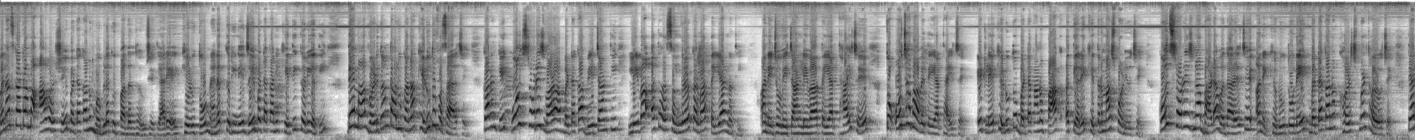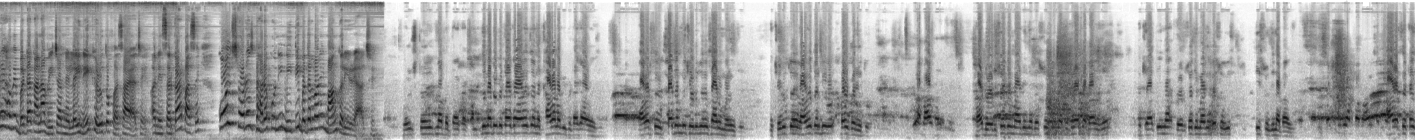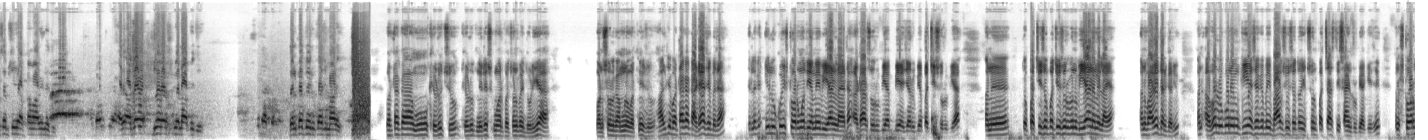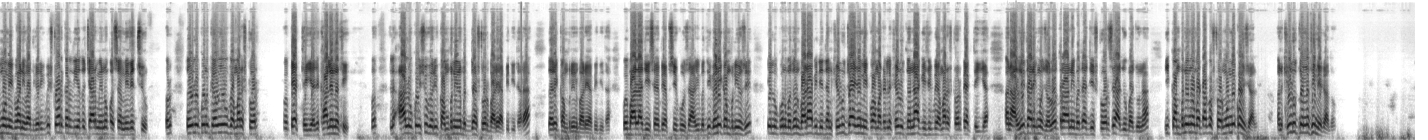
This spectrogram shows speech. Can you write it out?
બનાસકાંઠામાં આ વર્ષે બટાકાનું મબલક ઉત્પાદન થયું છે. ત્યારે ખેડૂતો મહેનત કરીને જે બટાકાની ખેતી કરી હતી, તેમાં વડગામ તાલુકાના ખેડૂતો ફસાયા છે. કારણ કે કોલ્ડ સ્ટોરેજ વાળા બટાકા વેચાણથી લેવા અથવા સંગ્રહ કરવા તૈયાર નથી. અને જો વેચાણ લેવા તૈયાર થાય છે, તો ઓછા ભાવે તૈયાર થાય છે. એટલે ખેડૂતો બટાકાનો પાક અત્યારે ખેતરમાં જ પડ્યો છે. કોલ્ડ સ્ટોરેજના ભાડા વધારે છે અને ખેડૂતોને બટાકાનો ખર્ચ પણ થયો છે. ત્યારે હવે બટાકાના વેચાણને લઈને ખેડૂતો ફસાયા છે અને સરકાર પાસે કોલ્ડ સ્ટોરેજ ધારકોની નીતિ બદલવાની માંગ કરી રહ્યા છે. કોલ્ડ સ્ટોરેજમાં બટાકા કંપનીના બી બટાકા આવે છે અને ખાવાના બી બટાકા આવે છે. આ વર્ષે ઉત્પાદન બી ખેડૂતોને સારું મળ્યું છે. ખેડૂતોએ વાવેતર બી બહુ કર્યું હતું. ભાવ દોઢસો થી માંડીને બસો સુધીના ગુજરાતના ભાવ છે. ખ્યાતિના દોઢસો થી માંડીને બસો વીસ ત્રીસ સુધીના ભાવ આ વર્ષે કઈ સબસિડી આપવામાં આવી નથી. અગાઉ બે વર્ષ પહેલા આપી હતી. દલપતભાઈ રૂપાજી માળી. બટાકા હું ખેડૂત છું. ખેડૂત નિલેશ કુમાર પચણભાઈ ધોળિયા, વણસોલ ગામનો વતની છું. હાલ જે બટાકા કાઢ્યા છે બધા, એટલે કે એ લોકો સ્ટોરમાંથી અમે બિયારણ લાવ્યા હતા. અઢારસો રૂપિયા, બે હજાર રૂપિયા, પચીસો રૂપિયા. અને તો પચીસો પચીસો રૂપિયાનું બિયારણ અમે લાવ્યા અને વાવેતર કર્યું. અને હવે લોકોને એમ કહીએ છે કે ભાઈ ભાવ શું છે તો એકસો ને પચાસથી સાઠ રૂપિયા કહે છે. અને સ્ટોરમાં મેકવાની વાત કરી કે સ્ટોર કરી દઈએ તો ચાર મહિનો પછી અમે વેચશું. બરાબર? તો એ લોકોનું કહેવું એવું કે અમારે સ્ટોર પેક થઈ ગયા છે, ખાલે નથી? એટલે આ લોકોએ શું કર્યું? કંપનીને બધા સ્ટોર ભાડે આપી દીધા, હા? દરેક કંપનીને ભાડે આપી દીધા. કોઈ બાલાજી છે પેપ્સિકો છે, આવી બધી ઘણી કંપનીઓ છે. એ લોકોને બધાને ભાડે આપી દીધા અને ખેડૂત જાય છે મેકવા માટે. એટલે ખેડૂતને ના કહે છે કે ભાઈ અમારા સ્ટોર પેક થઈ ગયા. અને હાલની તારીખમાં જલોત્રા અને બધા જે સ્ટોર છે આજુબાજુના એ કંપનીનો બટાકો સ્ટોરમાં મેકો હાલ. અને ખેડૂતને નથી મેકાતો.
